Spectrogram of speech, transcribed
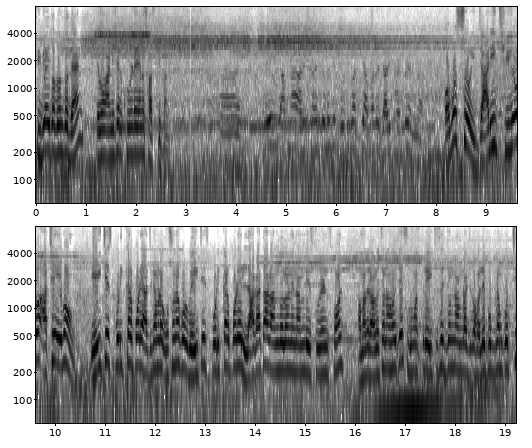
সিবিআই তদন্ত দেন এবং আনিসের খুনিটা যেন শাস্তি পান। অবশ্যই, জারি ছিল, আছে এবং এইচএস পরীক্ষার পরে আজকে আমরা ঘোষণা করব, এইচএস পরীক্ষার পরে লাগাতার আন্দোলনে নামবে স্টুডেন্টস ফ্রন্ট আমাদের আলোচনা হয়েছে, শুধুমাত্র এইচএসের জন্য আমরা আজকে হলে প্রোগ্রাম করছি,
